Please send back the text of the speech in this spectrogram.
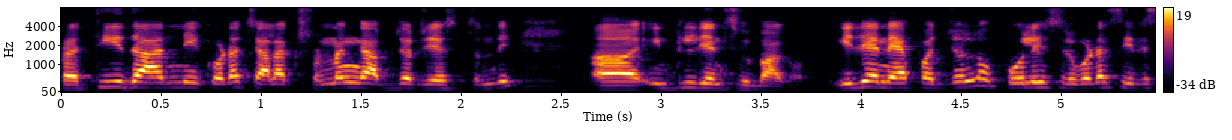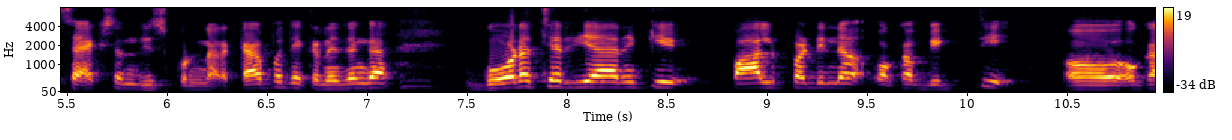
ప్రతిదాన్ని కూడా చాలా క్షుణ్ణంగా అబ్జర్వ్ చేస్తుంది ఇంటెలిజెన్స్ విభాగం. ఇదే నేపథ్యంలో పోలీసులు కూడా సీరియస్ యాక్షన్ తీసుకుంటున్నారు. కాకపోతే ఇక్కడ నిజంగా గూఢచర్యానికి పాల్పడిన ఒక వ్యక్తి ఒక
